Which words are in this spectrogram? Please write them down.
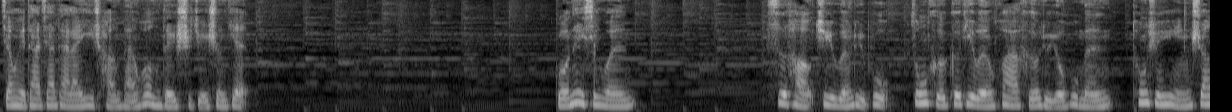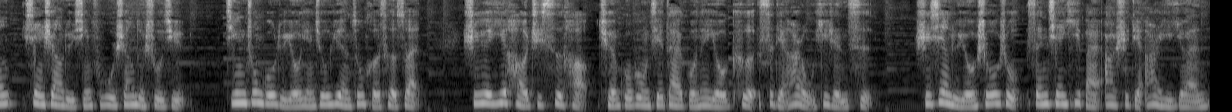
将为大家带来一场难忘的视觉盛宴。国内新闻：四号，据文旅部综合各地文化和旅游部门、通讯运营商、线上旅行服务商的数据，经中国旅游研究院综合测算，十月一号至四号，全国共接待国内游客四点二五亿人次。实现旅游收入三千一百二十点二亿元。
